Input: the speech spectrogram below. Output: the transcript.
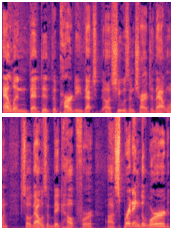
Ellen that did the party. That uh, she was in charge of that one, so that was a big help for uh, spreading the word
